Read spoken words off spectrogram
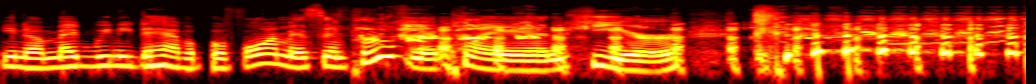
you know, maybe we need to have a performance improvement plan here.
